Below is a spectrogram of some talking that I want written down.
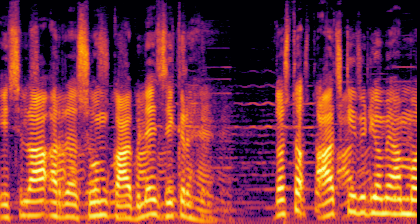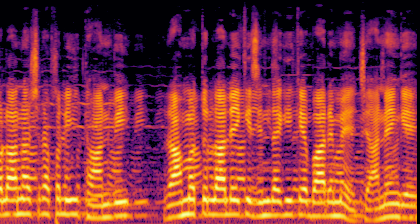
اصلاح الرسوم قابل ذکر ہیں۔ دوستو، آج کی ویڈیو میں ہم مولانا اشرف علی تھانوی رحمت اللہ علیہ کی زندگی کے بارے میں جانیں گے۔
